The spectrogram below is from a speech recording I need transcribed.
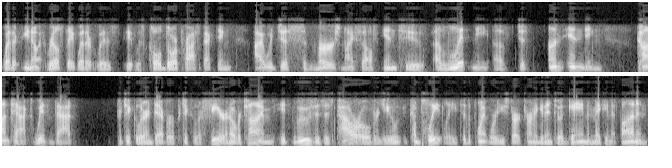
whether you know at real estate, whether it was it was cold door prospecting, I would just submerge myself into a litany of just unending contact with that particular endeavor, particular fear, and over time it loses its power over you completely to the point where you start turning it into a game and making it fun and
